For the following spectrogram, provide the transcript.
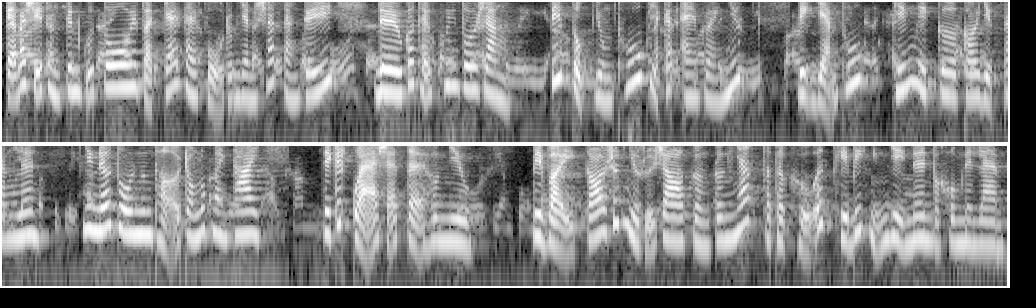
Cả bác sĩ thần kinh của tôi và các thai phụ trong danh sách đăng ký đều có thể khuyên tôi rằng tiếp tục dùng thuốc là cách an toàn nhất. Việc giảm thuốc khiến nguy cơ co giật tăng lên. Nhưng nếu tôi ngưng thở trong lúc mang thai, thì kết quả sẽ tệ hơn nhiều. Vì vậy, có rất nhiều rủi ro cần cân nhắc và thật hữu ích khi biết những gì nên và không nên làm.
